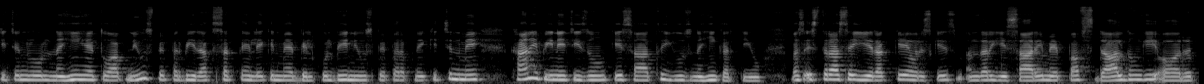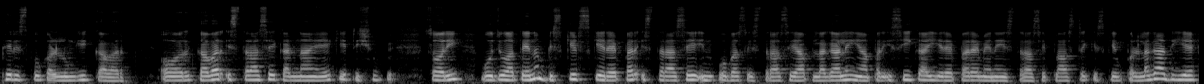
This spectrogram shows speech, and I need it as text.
किचन रोल नहीं है तो आप न्यूज़पेपर भी रख सकते हैं, लेकिन मैं बिल्कुल भी न्यूज़पेपर अपने किचन में खाने पीने चीज़ों के साथ यूज़ नहीं करती हूँ। बस इस तरह से ये रख के और इसके अंदर ये सारे मैं पफ्स डाल दूँगी और फिर इसको कर लूँगी कवर। और कवर इस तरह से करना है कि टिश्यू सॉरी, वो जो आते हैं ना बिस्किट्स के रैपर, इस तरह से इनको बस इस तरह से आप लगा लें। यहाँ पर इसी का ये रैपर है, मैंने इस तरह से प्लास्टिक इसके ऊपर लगा दी है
